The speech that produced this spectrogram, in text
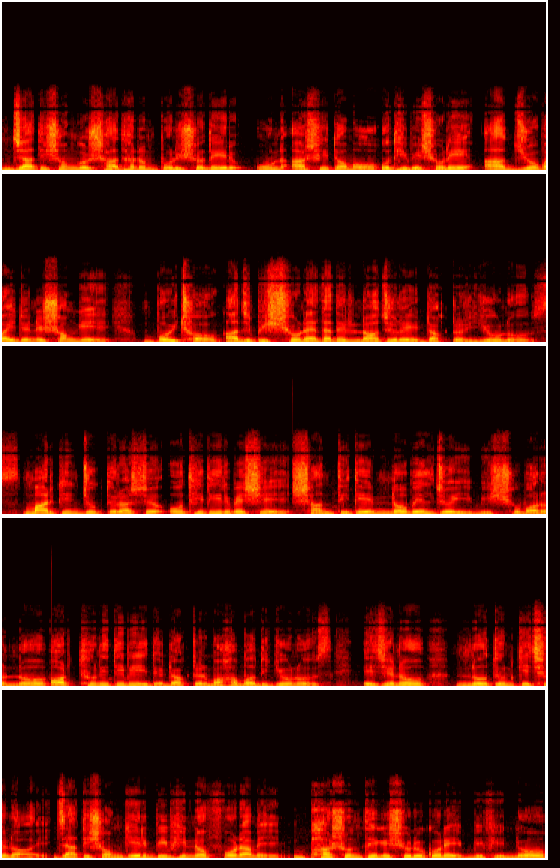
জাতিসংঘ সাধারণ পরিষদের উনআশিতম অধিবেশনে আজ জো বাইডেনের সঙ্গে বৈঠক। আজ বিশ্ব নেতাদের নজরে ডক্টর ইউনুস। মার্কিন যুক্তরাষ্ট্রে অতিথির বেশে শান্তিতে নোবেলজয়ী বিশ্ববরণ্য অর্থনীতিবিদ ডক্টর মোহাম্মদ ইউনুস এ যেন নতুন কিছু নয়। জাতিসংঘের বিভিন্ন ফোরামে ভাষণ থেকে শুরু করে বিভিন্ন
